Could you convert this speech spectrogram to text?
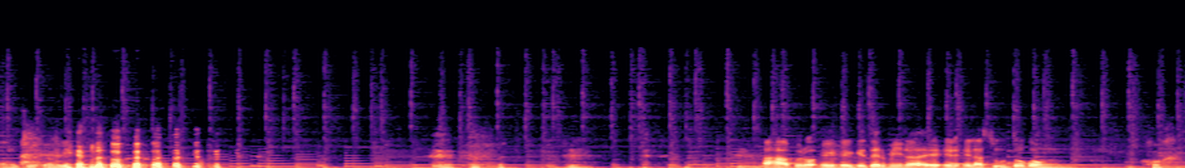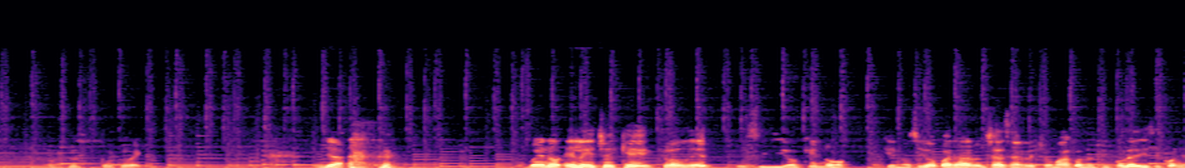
Ay, chica mierda. Ajá, pero ¿en, en qué termina el, el- asunto con, con? Ya. bueno, el hecho es que Claudette decidió que no, que no se iba a parar, o sea, se arrechó más cuando el tipo le dice, coño,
